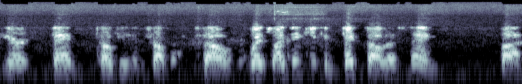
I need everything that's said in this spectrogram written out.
you're then Kofi's in trouble. So, which I think he can fix all those things, but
